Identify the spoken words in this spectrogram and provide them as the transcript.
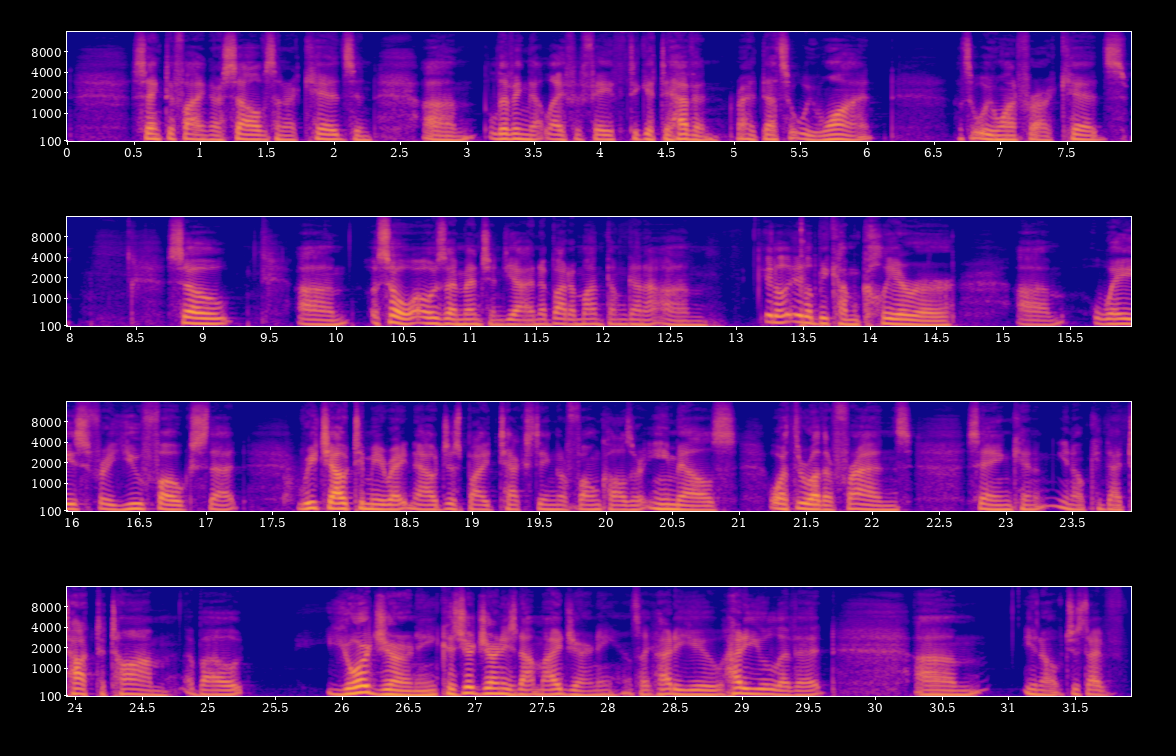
sanctifying ourselves and our kids and um, living that life of faith to get to heaven, right? That's what we want. That's what we want for our kids. So, um, so as I mentioned, yeah, in about a month, I'm gonna um, it'll it'll become clearer um, ways for you folks that reach out to me right now just by texting or phone calls or emails or through other friends saying can you know can I talk to Tom about your journey? Because your journey is not my journey. It's like how do you how do you live it? Um, you know just I've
